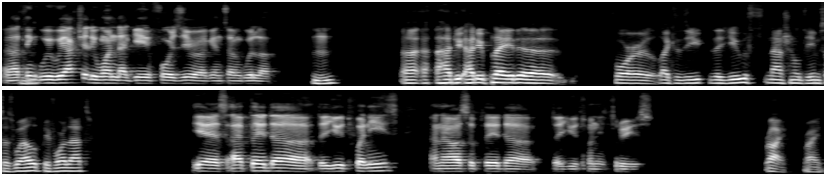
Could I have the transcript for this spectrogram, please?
and I mm-hmm. think we, we actually won that game 4-0 against Anguilla. Mm-hmm. Uh, had you had you played uh, for like the the youth national teams as well before that? Yes, I played uh, the U twenties, and I also played uh, the U twenty threes. Right, right.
